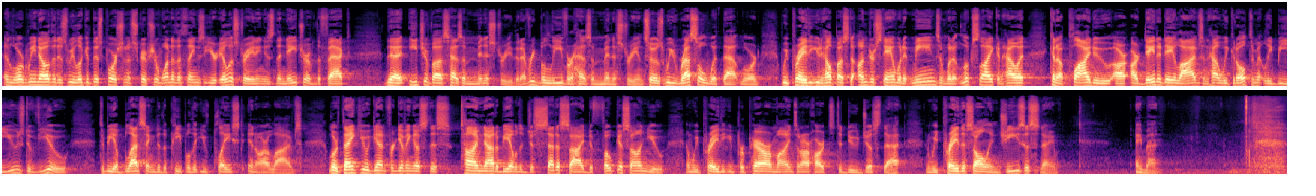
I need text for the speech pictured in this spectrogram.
And Lord, we know that as we look at this portion of scripture, one of the things that you're illustrating is the nature of the fact that each of us has a ministry, that every believer has a ministry. And so as we wrestle with that, Lord, we pray that you'd help us to understand what it means and what it looks like and how it can apply to our day to day lives and how we could ultimately be used of you to be a blessing to the people that you've placed in our lives. Lord, thank you again for giving us this time now to be able to just set aside to focus on you. And we pray that you prepare our minds and our hearts to do just that. And we pray this all in Jesus' name. Amen.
